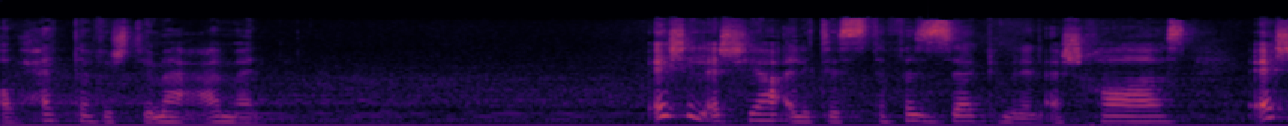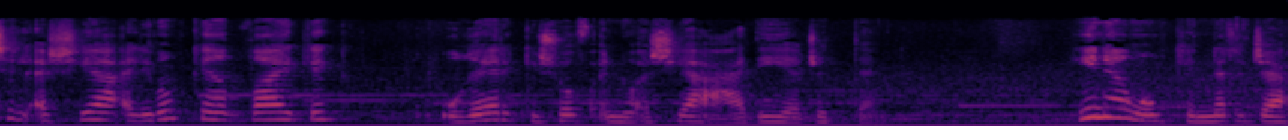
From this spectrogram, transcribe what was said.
أو حتى في اجتماع عمل إيش الأشياء اللي تستفزك من الأشخاص؟ إيش الأشياء اللي ممكن تضايقك وغيرك يشوف أنه أشياء عادية جدا؟ هنا ممكن نرجع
